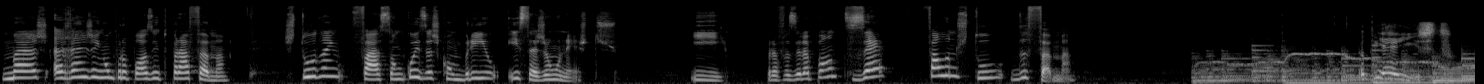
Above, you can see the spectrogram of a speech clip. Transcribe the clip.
mas arranjem um propósito para a fama. Estudem, façam coisas com brio e sejam honestos. E, para fazer a ponte, Zé, fala-nos tu de fama. O que é isto?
